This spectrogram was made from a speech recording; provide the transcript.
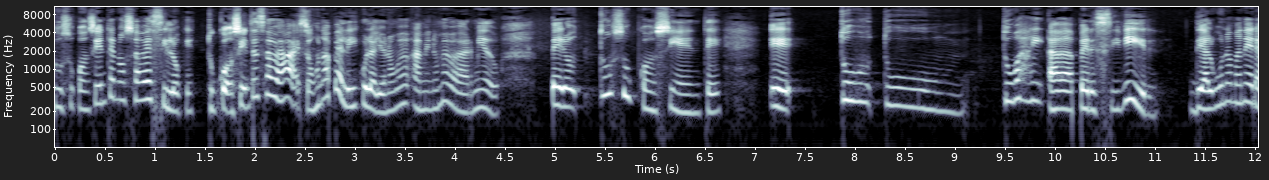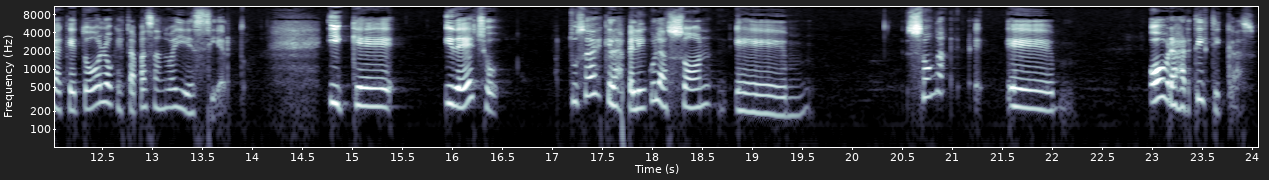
tu subconsciente no sabe si lo que tu consciente sabe, ah, eso es una película, yo no a mí no me va a dar miedo, pero tu subconsciente, eh, tú, tú, tú vas a percibir de alguna manera que todo lo que está pasando ahí es cierto. Y que, y de hecho, tú sabes que las películas son, eh, son eh, obras artísticas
